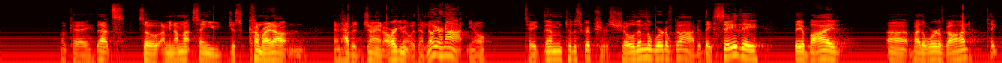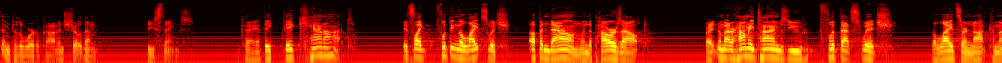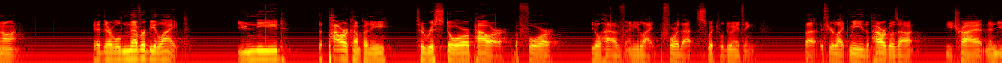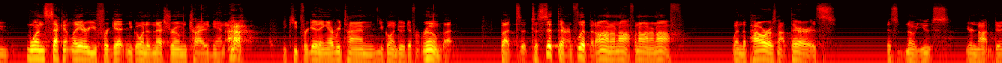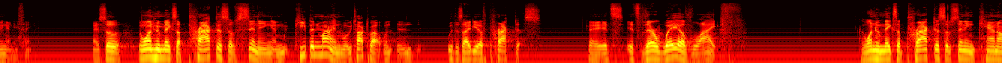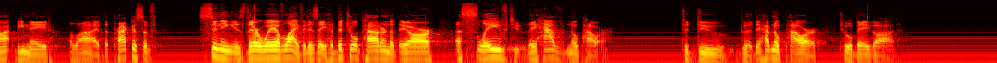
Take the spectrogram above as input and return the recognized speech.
Okay? That's so, I mean, I'm not saying you just come right out and, and have a giant argument with them. No, you're not. You know, take them to the scriptures, show them the Word of God. They say they, they abide uh, by the Word of God, take them to the Word of God and show them these things. Okay? They, they cannot. It's like flipping the light switch up and down when the power's out. Right? No matter how many times you flip that switch, the lights are not coming on. Okay? There will never be light. You need the power company to restore power before you'll have any light, before that switch will do anything. But if you're like me, the power goes out, you try it, and then you one second later you forget and you go into the next room and try it again. Ah, you keep forgetting every time you go into a different room. But but to, to sit there and flip it on and off and on and off when the power is not there, it's it's no use. You're not doing anything. And so the one who makes a practice of sinning, and keep in mind what we talked about when, in, with this idea of practice. Okay, it's, it's their way of life. The one who makes a practice of sinning cannot be made alive. The practice of sinning is their way of life, it is a habitual pattern that they are a slave to. They have no power to do good, they have no power to obey God.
